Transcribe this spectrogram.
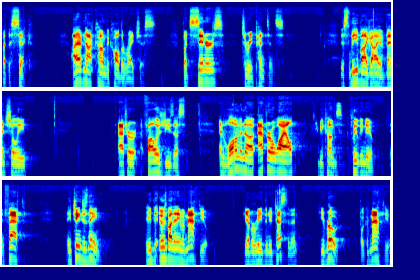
but the sick. I have not come to call the righteous, but sinners to repentance. This Levi guy eventually, after follows Jesus, and long enough, after a while, he becomes completely new. In fact, he changed his name. It was by the name of Matthew. If you ever read the New Testament, he wrote the book of Matthew.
